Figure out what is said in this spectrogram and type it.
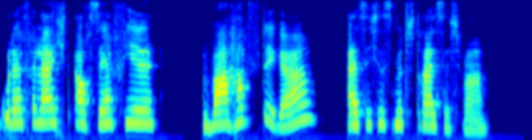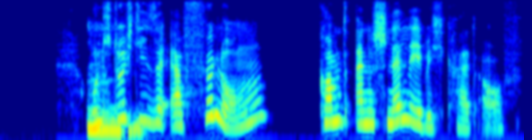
Oder vielleicht auch sehr viel wahrhaftiger, als ich es mit 30 war. Und mhm. durch diese Erfüllung kommt eine Schnelllebigkeit auf.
